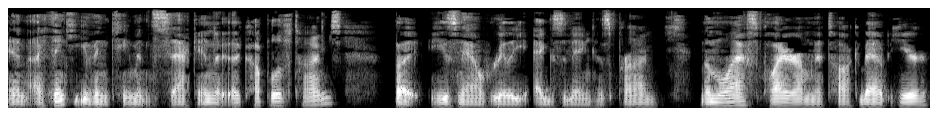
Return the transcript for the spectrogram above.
And I think he even came in second a couple of times, but he's now really exiting his prime. And then the last player I'm going to talk about here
